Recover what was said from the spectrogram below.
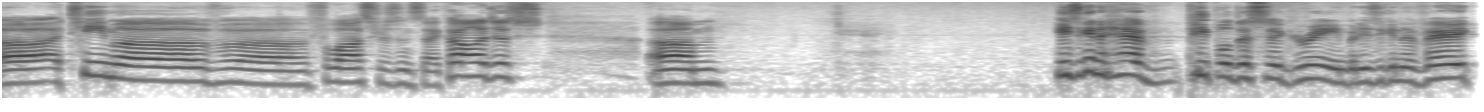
uh, a team of uh, philosophers and psychologists um, he's going to have people disagreeing, but he's going to vary,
